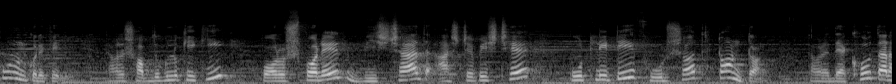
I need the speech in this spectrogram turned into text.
পূরণ করে ফেলি। তাহলে শব্দগুলো কি কি? পরস্পরের বিস্বাদ আষ্টেপৃষ্ঠে, পুটলিটি, ফুরসত, টনটন। তাহলে দেখো, তার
